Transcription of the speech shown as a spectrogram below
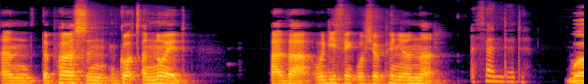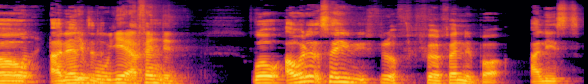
and the person got annoyed at that. What do you think? What's your opinion on that? offended. Well, at the end Yeah, of well, yeah, offended. Well, I wouldn't say you feel, feel offended, but at least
